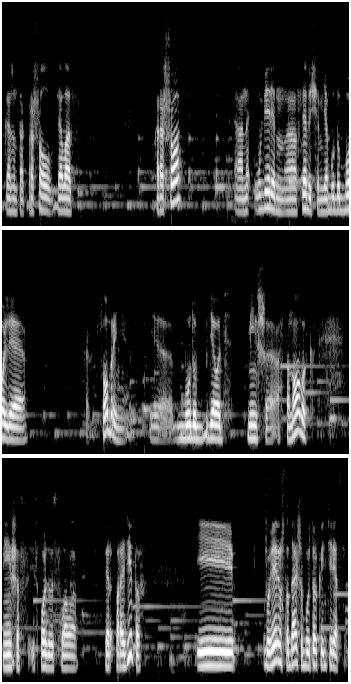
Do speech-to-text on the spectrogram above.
скажем так, прошел для вас хорошо. А, уверен, а, в следующем я буду более скажем, собраннее. И э, буду делать меньше остановок, меньше использовать слова паразитов. И уверен, что дальше будет только интересно.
